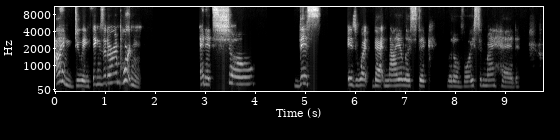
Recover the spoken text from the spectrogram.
I'm doing things that are important. And it's so, this is what that nihilistic little voice in my head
